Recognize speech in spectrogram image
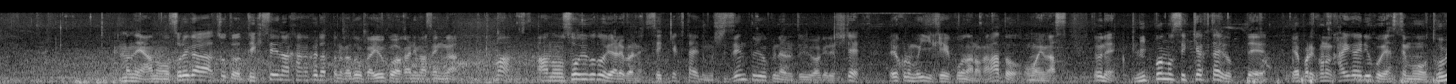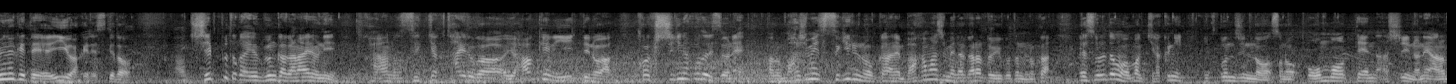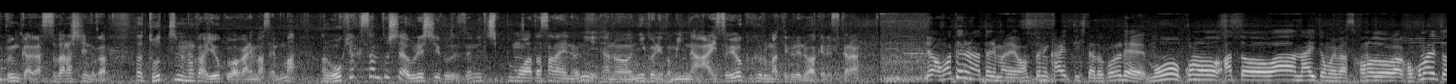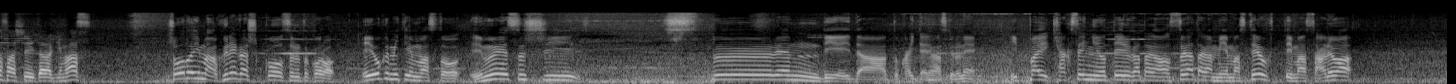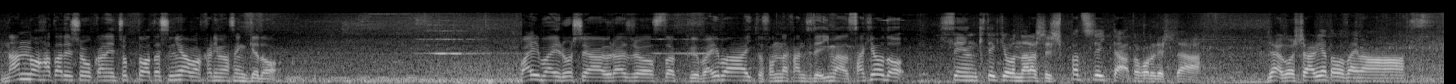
まあね、あのそれがちょっと適正な価格だったのかどうかよく分かりませんが、まあ、あのそういうことをやればね接客態度も自然と良くなるというわけでしてえこれもいい傾向なのかなと思います。でもね日本の接客態度ってやっぱりこの海外旅行やってても飛び抜けていいわけですけどあのチップとかいう文化がないのにあの接客態度がやけにいいっていうのはこれ不思議なことですよね。あの真面目すぎるのかねバカ真面目だからということなのか。えそれともま逆に日本人のそのおもてなしのねあの文化が素晴らしいのか。どっちなのかよく分かりません。まああのお客さんとしては嬉しいことですよね。チップも渡さないのにあのニコニコみんな愛想よく振る舞ってくれるわけですから。ではホテルの辺りまで本当に帰ってきたところでもうこの後はないと思います。この動画はここまでとさせていただきます。ちょうど今船が出港するところ。えよく見てみますと MSC スプレンディエダーと書いてありますけどね。いっぱい客船に乗っている方の姿が見えます。手を振っています。あれは何の旗でしょうかね。ちょっと私には分かりませんけど。バイバイロシアウラジオストックバイバイとそんな感じで今先ほど汽船汽笛を鳴らして出発していったところでした。じゃあご視聴ありがとうございます。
